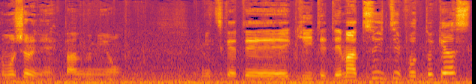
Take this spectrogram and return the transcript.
面白いね番組を見つけて聞いてて、まあ、ついついポッドキャス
